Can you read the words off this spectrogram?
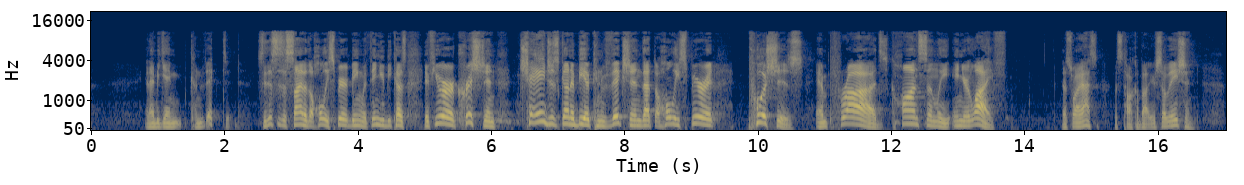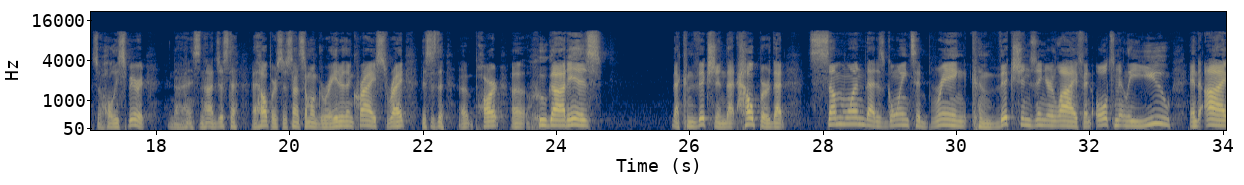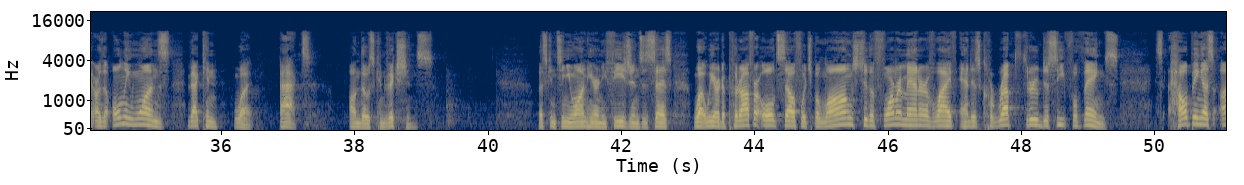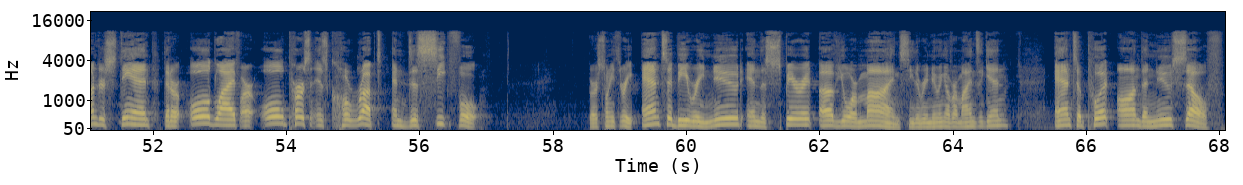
and I became convicted. See, this is a sign of the Holy Spirit being within you because if you're a Christian, change is going to be a conviction that the Holy Spirit pushes and prods constantly in your life. That's why I asked, let's talk about your salvation. So, Holy Spirit, it's not just a, a helper. So it's not someone greater than Christ, right? This is the uh, part uh, who God is. That conviction, that helper, that someone that is going to bring convictions in your life, and ultimately you and I are the only ones that can what act on those convictions. Let's continue on here in Ephesians. It says, What we are to put off our old self, which belongs to the former manner of life and is corrupt through deceitful things. It's helping us understand that our old life, our old person is corrupt and deceitful. Verse 23 And to be renewed in the spirit of your mind. See the renewing of our minds again? And to put on the new self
